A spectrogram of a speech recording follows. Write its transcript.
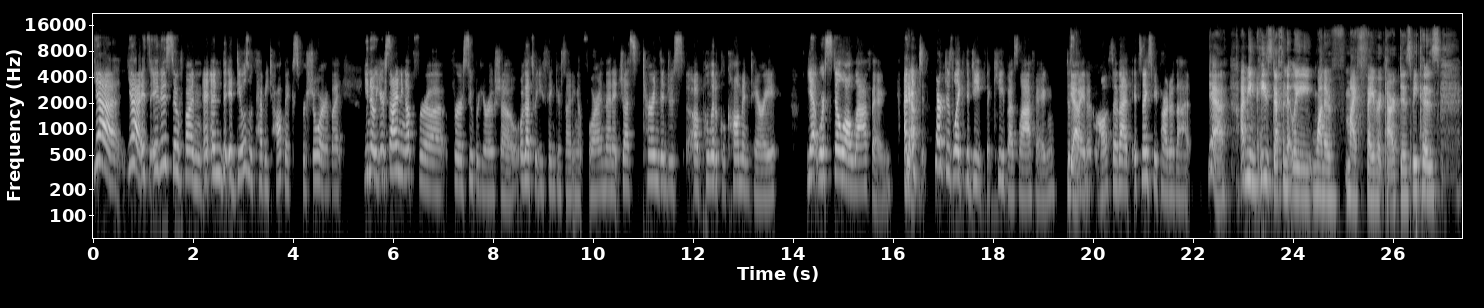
Yeah, yeah, it's it is so fun and, and it deals with heavy topics for sure, but you know you're signing up for a for a superhero show or that's what you think you're signing up for and then it just turns into a political commentary yet we're still all laughing. And yeah. it's characters like the deep that keep us laughing despite yeah. it all. So that it's nice to be part of that. Yeah. I mean, he's definitely one of my favorite characters because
